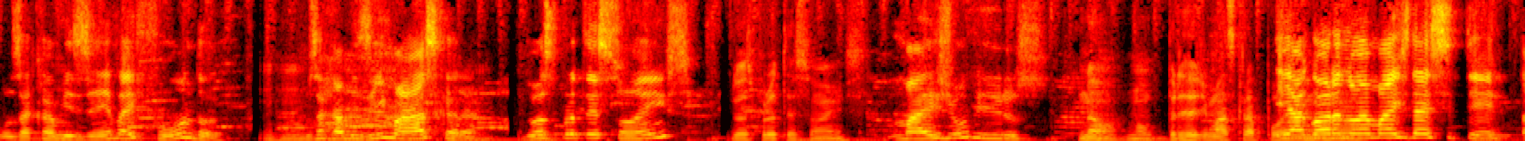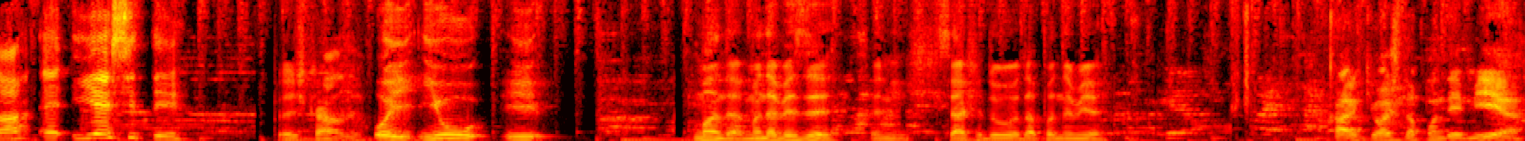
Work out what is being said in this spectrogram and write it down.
Usa camisinha e vai fundo. Uhum. Usa camisinha e máscara. Duas proteções. Duas proteções. Mais de um vírus. Não, não precisa de máscara porra. E agora não. não é mais DST, tá? É IST. Oi, e o. E... Manda, manda BZ, Senin. O que você acha do, da pandemia? Cara, o que eu acho da pandemia.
